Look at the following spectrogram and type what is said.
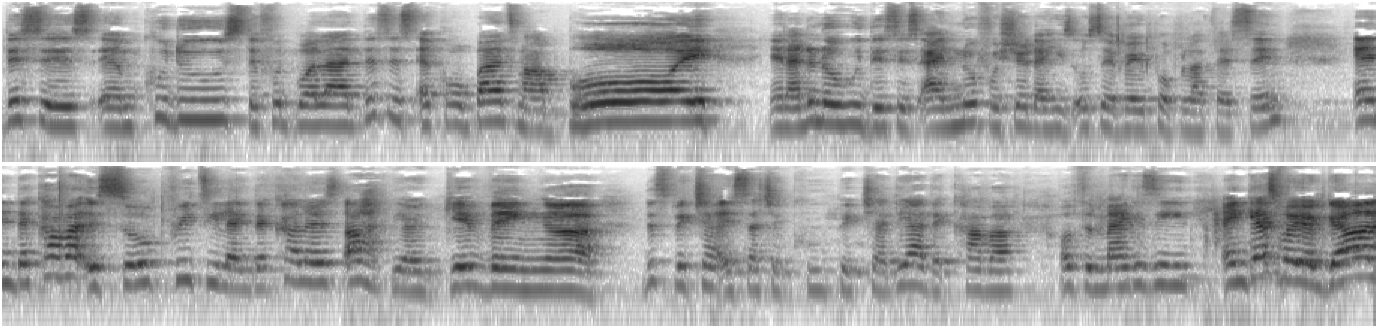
This is um, Kudus, the footballer. This is Ecobat, my boy. And I don't know who this is. I know for sure that he's also a very popular person. And the cover is so pretty. Like the colors, ah, they are giving. Uh, this picture is such a cool picture. They are the cover of the magazine. And guess where your girl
